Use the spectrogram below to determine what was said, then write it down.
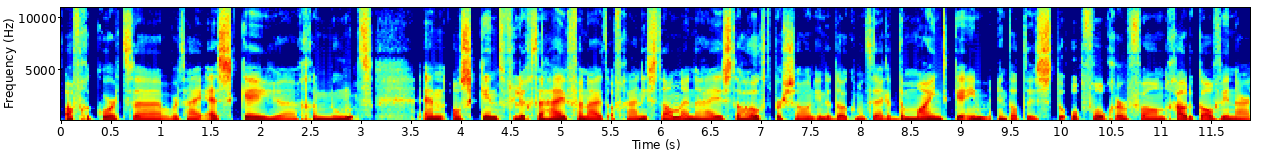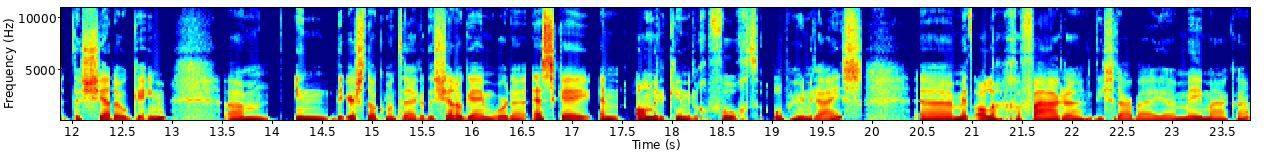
Afgekort uh, wordt hij SK uh, genoemd. En als kind vluchtte hij vanuit Afghanistan. En hij is de hoofdpersoon in de documentaire The Mind Game. En dat is de opvolger van Gouden Kalfwinnaar The Shadow Game. Um, in de eerste documentaire The Shadow Game worden SK en andere kinderen gevolgd op hun reis. Uh, met alle gevaren die ze daarbij uh, meemaken.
